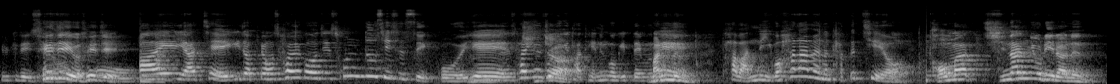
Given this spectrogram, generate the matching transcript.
이렇게 돼 있어요. 세제예요, 세제. 어. 과일, 야채, 애기젖병, 설거지, 손도 씻을 수 있고 이게 음, 살균 진짜 소독이 다 되는 거기 때문에 만능. 다 맞는 이거 하나면은 다 끝이에요. 어. 더맛 진한 요리라는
